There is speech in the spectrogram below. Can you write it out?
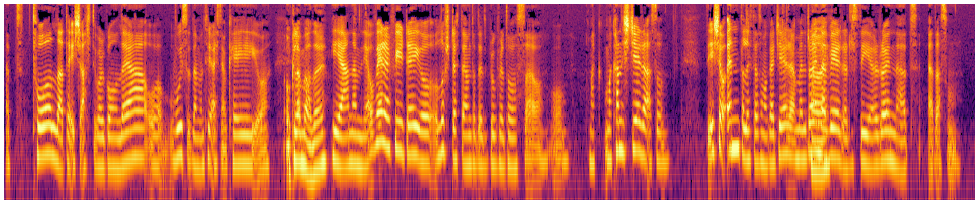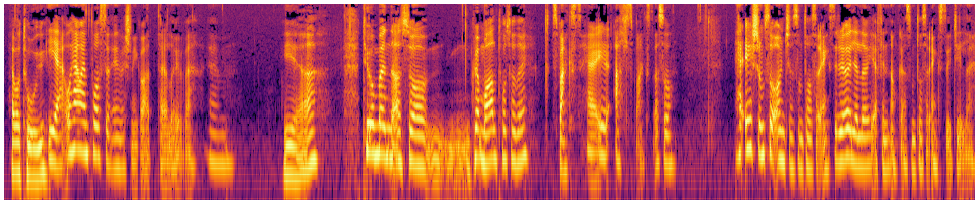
att tåla att det inte alltid var gående och visa dem till att det är okej. Okay, och, och glömma det. Ja, nämligen. Och vara för dig och, och lust detta att det är bruk för att håsa. Och, och man, man kan inte göra, alltså, det är inte oändligt det som man kan göra, men röjna vara till steg och röjna att, att, att, som Här var tog. Ja, och här var en påse en invärsning av att ta löve. Um. Ja. Jo, men alltså, vem allt hos dig? spanks. Här är allt spangst. Alltså, här är som så ången som tar engst. Det är öliga löj jag finner någon som tar engst i Chile.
